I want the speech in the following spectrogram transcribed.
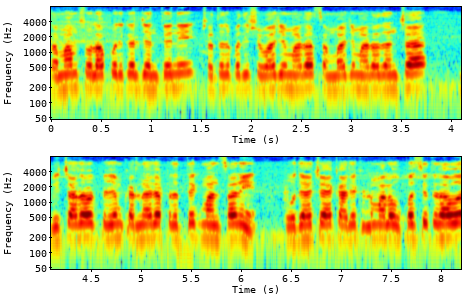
तमाम सोलापूरकर जनतेने छत्रपती शिवाजी महाराज संभाजी महाराजांच्या विचारावर प्रेम करणाऱ्या प्रत्येक माणसाने उद्याच्या या कार्यक्रमाला उपस्थित राहावं.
